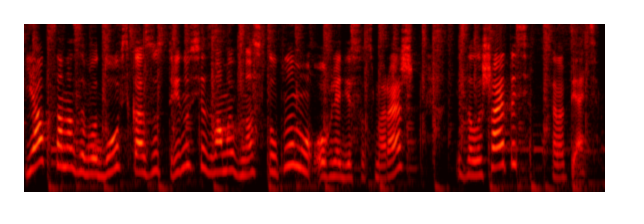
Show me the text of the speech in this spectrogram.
Я Оксана Заводовська зустрінуся з вами в наступному огляді соцмереж. І залишайтесь з ТВ5.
